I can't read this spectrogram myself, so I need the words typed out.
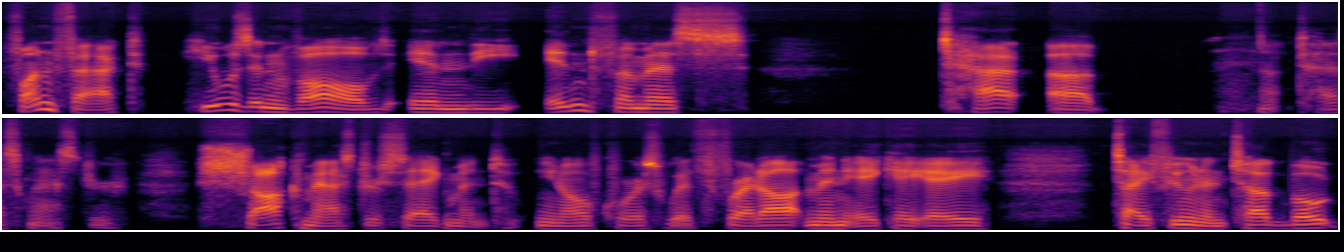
fun fact: he was involved in the infamous ta- uh, not Taskmaster, Shockmaster segment. You know, of course, with Fred Ottman, aka Typhoon and Tugboat.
